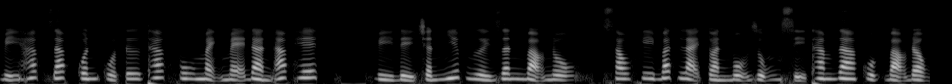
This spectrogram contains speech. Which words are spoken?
Bị hắc giáp quân của tư thác phu mạnh mẽ đàn áp hết. Vì để chấn nhiếp người dân bạo nộ, sau khi bắt lại toàn bộ dũng sĩ tham gia cuộc bạo động,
